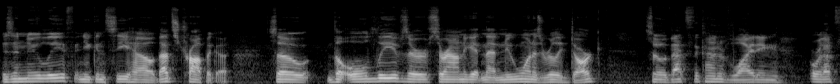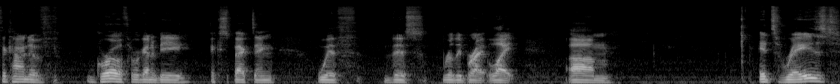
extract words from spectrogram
is a new leaf, and you can see how that's Tropica. So the old leaves are surrounding it, and that new one is really dark. So that's the kind of lighting, or that's the kind of growth we're going to be expecting with this really bright light. Um, it's raised.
